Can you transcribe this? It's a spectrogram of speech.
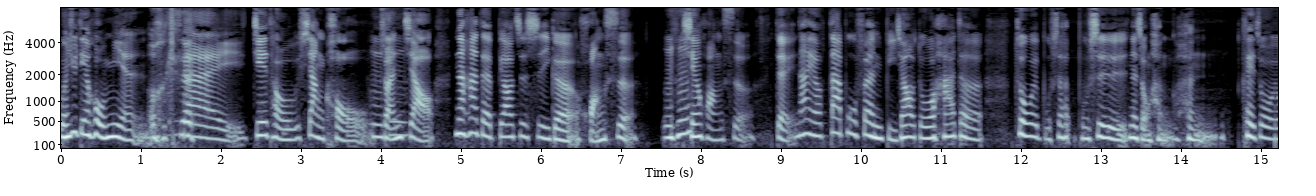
文具店后面、在街头巷口转角。那它的标志是一个黄色，嗯哼，鲜黄色。对，那有大部分比较多，它的座位不是很不是那种很很可以坐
